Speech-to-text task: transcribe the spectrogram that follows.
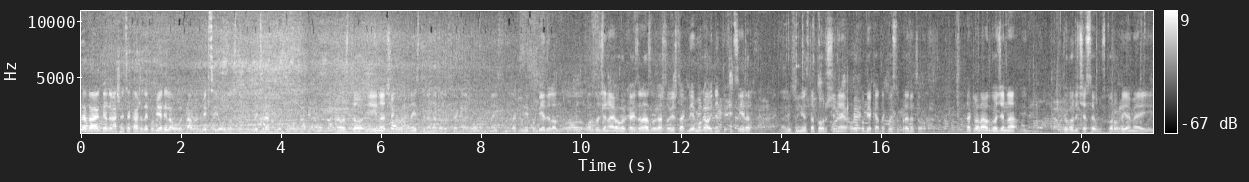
Da gradonačelnica kaže da je pobjedila u ovoj pravnoj bici, odnosno kompliciranom postupku. Kao što i inače govorim neistina, nažalost rekla je ponovno neistinu, dakle nije pobjedila. Odgođena je ovrha iz razloga što vještak nije mogao identificirati na licu mjesta površine ovih objekata koji su predmet ovrhe. Dakle, ona je odgođena dogodit će se u skoro vrijeme i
